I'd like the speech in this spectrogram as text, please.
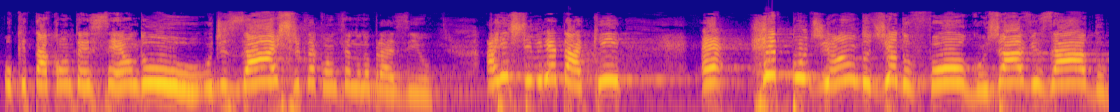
o que está acontecendo, o desastre que está acontecendo no Brasil. A gente deveria estar aqui é, repudiando o dia do fogo, já avisado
